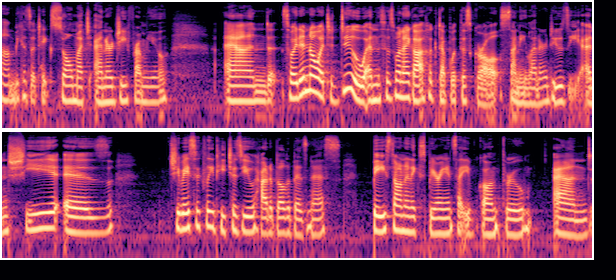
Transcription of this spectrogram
um, because it takes so much energy from you. And so I didn't know what to do. And this is when I got hooked up with this girl, Sunny Lenarduzzi. And she is, she basically teaches you how to build a business based on an experience that you've gone through and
